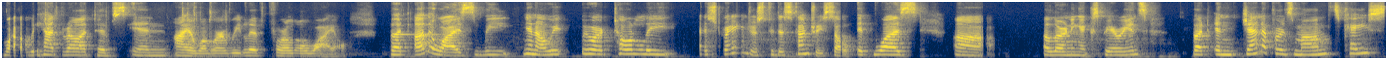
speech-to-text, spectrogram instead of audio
Well, we had relatives in Iowa where we lived for a little while. But otherwise, we, you know, we, we were totally strangers to this country. So it was uh, a learning experience. But in Jennifer's mom's case,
